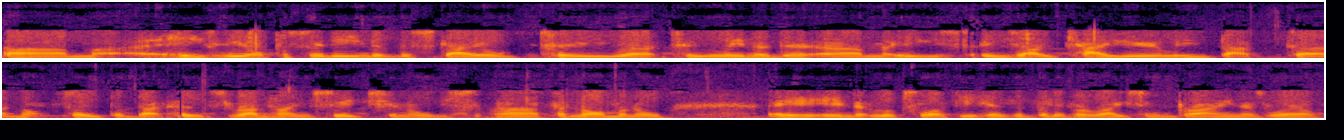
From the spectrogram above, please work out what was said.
um, he's the opposite end of the scale to uh, to Leonard. Um, he's he's okay early, but uh, not super. But his run home sectionals are phenomenal, and it looks like he has a bit of a racing brain as well.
